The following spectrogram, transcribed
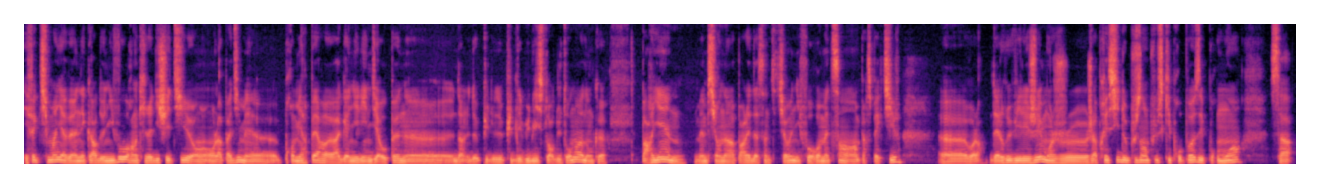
Effectivement il y avait un écart de niveau, Ranky Reddichetti on, on l'a pas dit mais euh, première paire a gagné l'India Open depuis, le début de l'histoire du tournoi donc pas rien, même si on a parlé d'Asante il faut remettre ça en perspective. Euh, voilà, Delruvier léger, moi j'apprécie de plus en plus ce qu'il propose et pour moi ça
